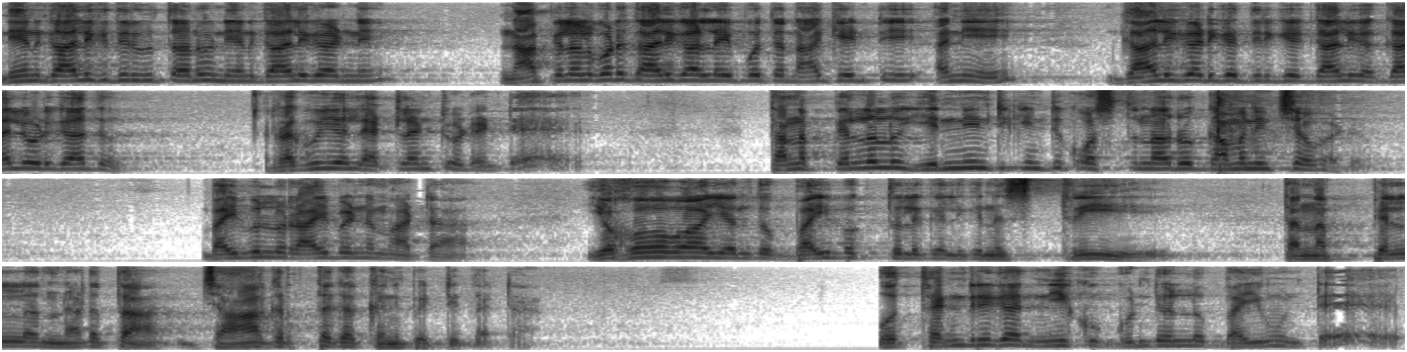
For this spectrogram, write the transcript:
నేను గాలికి తిరుగుతాను నేను గాలిగాడిని నా పిల్లలు కూడా గాలిగాళ్ళు అయిపోతే నాకేంటి అని గాలిగాడిగా తిరిగే గాలి గాలివాడు కాదు. రఘుయ్యలు ఎట్లాంటివాడంటే తన పిల్లలు ఎన్నింటికి ఇంటికి వస్తున్నారో గమనించేవాడు. బైబిల్లో రాయబడిన మాట యహోవా యందు భయభక్తులు కలిగిన స్త్రీ తన పిల్ల నడత జాగ్రత్తగా కనిపెట్టిందట. ఓ తండ్రిగా నీకు గుండెల్లో భయం ఉంటే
